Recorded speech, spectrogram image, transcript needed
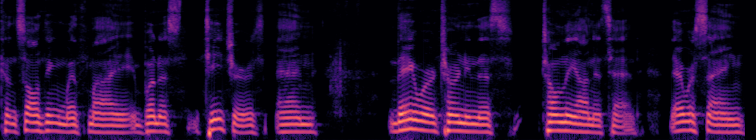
consulting with my Buddhist teachers, and they were turning this totally on its head. They were saying,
